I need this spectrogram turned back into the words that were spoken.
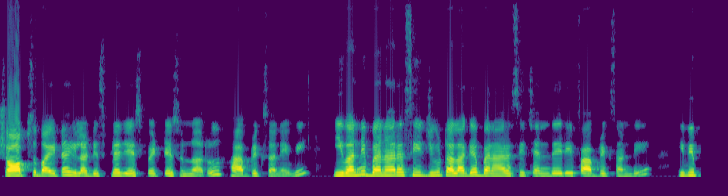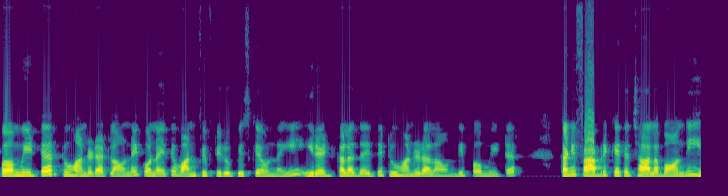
షాప్స్ బయట ఇలా డిస్ప్లే చేసి పెట్టేసి ఉన్నారు ఫ్యాబ్రిక్స్ అనేవి. ఇవన్నీ బెనారసీ జూట్ అలాగే బెనారసీ చందేరి ఫ్యాబ్రిక్స్ అండి. ఇవి పర్ మీటర్ టూ హండ్రెడ్ అట్లా ఉన్నాయి. కొన్ని అయితే వన్ ఫిఫ్టీ రూపీస్కే ఉన్నాయి. ఈ రెడ్ కలర్ అయితే టూ హండ్రెడ్ అలా ఉంది పర్ మీటర్ కానీ ఫ్యాబ్రిక్ అయితే చాలా బాగుంది. ఈ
